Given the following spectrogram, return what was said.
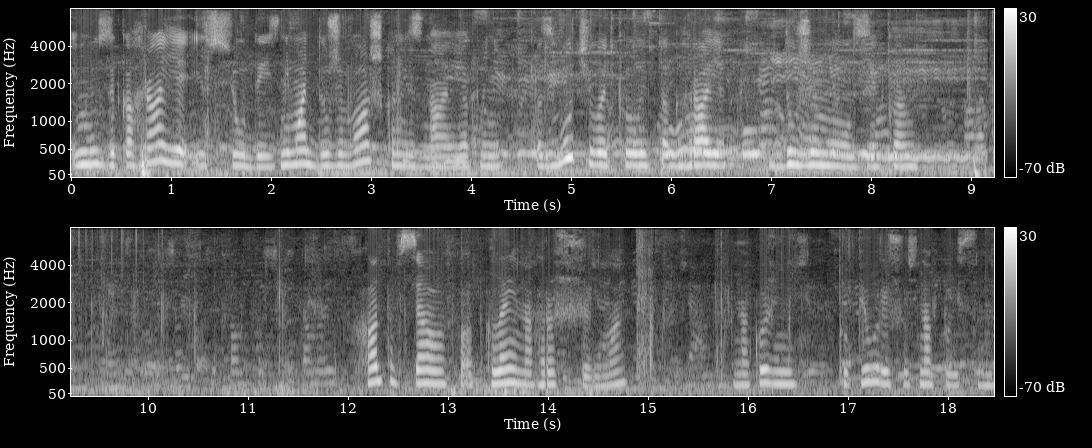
І- музика грає і всюди. І знімати дуже важко, не знаю, як мені озвучувати, коли так грає дуже музика. Хата вся обклеєна грошима. На кожній купюрі щось написано.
